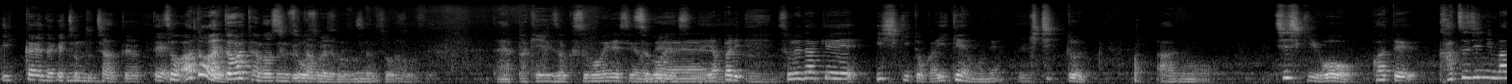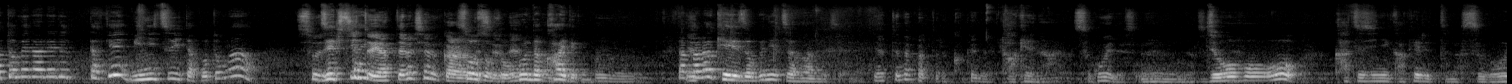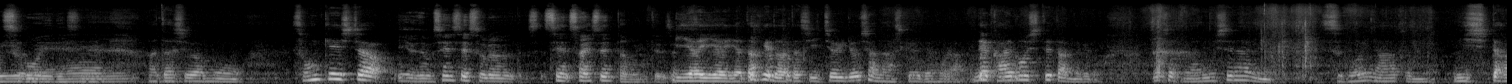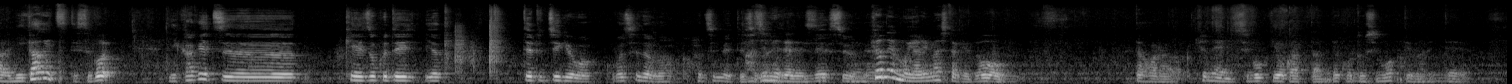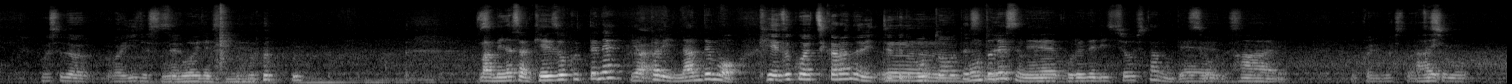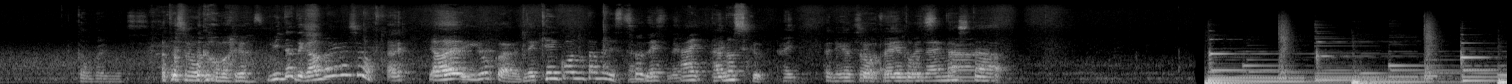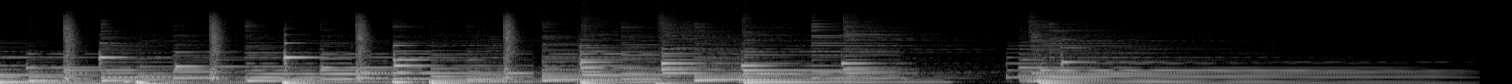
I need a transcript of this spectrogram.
1回だけちょっとちゃんとやって、そうあとはあとは楽しくうん食べればいいですよやっぱ継続すごいですよね。すごいですね。やっぱりうん。それだけ意識とか意見をね、うん。きちっとあの知識をこうやって活字にまとめられるだけ身についたことが絶対きちんとやってらっしゃるからですよね。そうそうそう。これだから書いてくる。うん。だから継続につながるんですよねやってなかったら書けない。書けない、すごいですね、皆さん情報を活字に書けるっていうのはすごいよね。すごいですね。私はもう尊敬しちゃう。いやでも先生それはせ最先端を言ってるじゃん。いやいやいやだけど 私一応医療者の端くれでほらね解剖してたんだけど私たち何もしてないのにすごいなと思う。にしだから2ヶ月ってすごい。2ヶ月継続でやってる授業は早稲田が初めて初めてです。ですよね。うん去年もやりましたけどだから去年すごく良かったんで今年もって言われて。早稲田はいいですね。すごいですね。まあ皆さん継続ってねやっぱり何でも、継続は力なりっていうけどうん本当ですね。本当ですね、うんこれで立証したので。そうですね。はい。わかりました。はい。私も頑張ります。私も頑張ります。みんなで頑張りましょう。はい。いやよくあるね。健康のためですからね。ねはい、はい。楽しく。はい。ありがとうござありがとうごいましざいましたた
